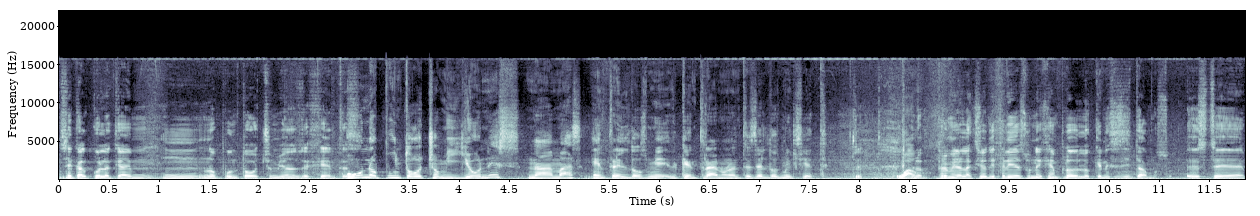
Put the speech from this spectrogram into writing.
Se calcula que hay 1.8 millones de gente. 1.8 millones nada más entre el 2000, que entraron antes del 2007. Sí. Pero, mira, la acción diferida es un ejemplo de lo que necesitamos. Este,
